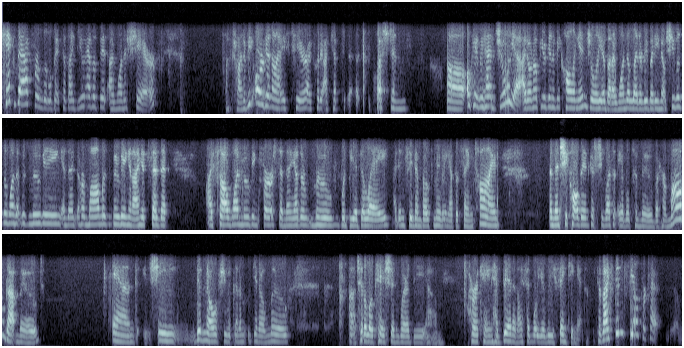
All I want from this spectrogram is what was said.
kick back for a little bit because I do have a bit I want to share. I'm trying to be organized here. I put it. I kept uh, questions. Uh, okay, we had Julia. I don't know if you're going to be calling in, Julia, but I wanted to let everybody know she was the one that was moving, and then her mom was moving, and I had said that I saw one moving first, and the other move would be a delay. I didn't see them both moving at the same time. And then she called in because she wasn't able to move, but her mom got moved, and she didn't know if she was going to, you know, move uh, to the location where the um, hurricane had been. And I said, "Well, you're rethinking it," because I didn't feel protect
